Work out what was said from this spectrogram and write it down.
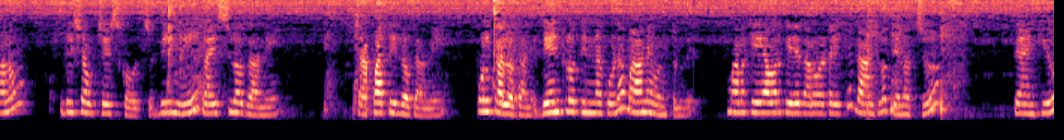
మనం డిష్ అవుట్ చేసుకోవచ్చు. దీన్ని రైస్లో కానీ చపాతీలో కానీ పుల్కాలో కానీ దేంట్లో తిన్నా కూడా బాగానే ఉంటుంది. మనకి ఎవరికి ఏది అలవాటు అయితే దాంట్లో తినొచ్చు. థ్యాంక్ యూ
